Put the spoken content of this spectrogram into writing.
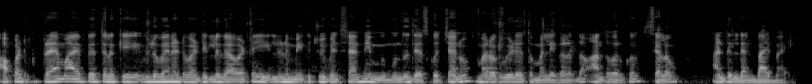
అప్పటికి ప్రేమ ప్రేమాప్యతలకి విలువైనటువంటి ఇల్లు కాబట్టి ఇల్లుని మీకు చూపించడానికి నేను ముందు ముందుకు తీసుకొచ్చాను. మరొక వీడియోతో మళ్ళీ కలుద్దాం. అంతవరకు సెలవు. అంటిల్ దెన్ బాయ్ బాయ్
